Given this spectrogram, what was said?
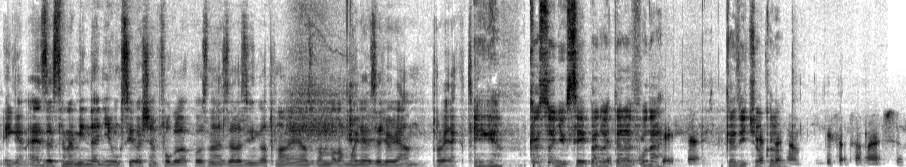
igen, ezzel szerintem mindannyiunk szívesen foglalkozna ezzel az ingatlan, én azt gondolom, hogy ez egy olyan projekt. Igen. Köszönjük szépen, hogy telefonál. Csokolom. Köszönöm. Viszont hallásra.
